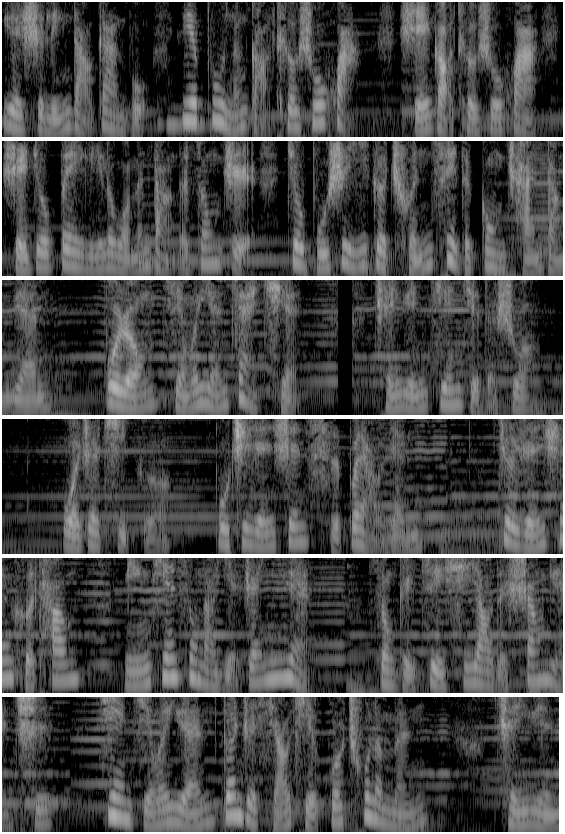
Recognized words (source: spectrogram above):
越是领导干部，越不能搞特殊化。谁搞特殊化，谁就背离了我们党的宗旨，就不是一个纯粹的共产党员。不容警卫员再劝。”陈云坚决地说：“我这体格，不吃人参死不了人。这人参和汤，明天送到野战医院。”送给最需要的伤员吃。见警卫员端着小铁锅出了门，陈云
